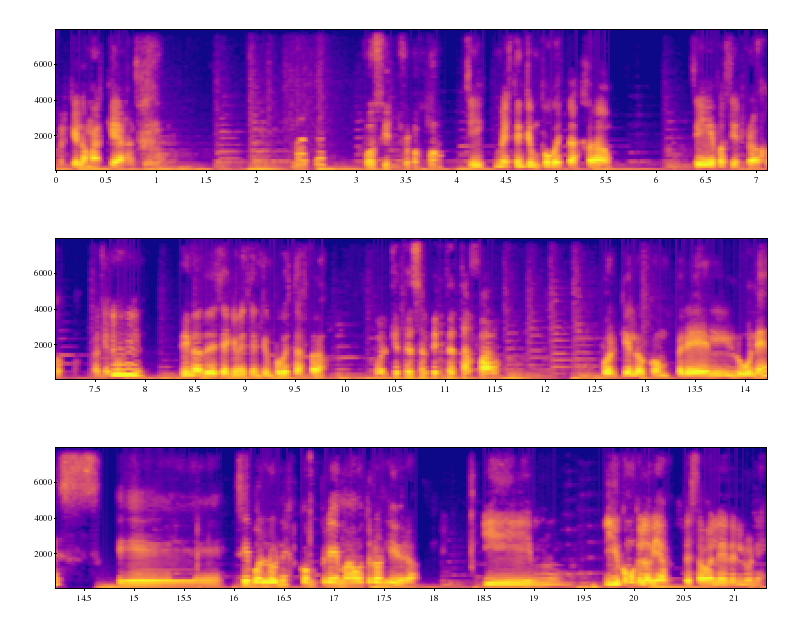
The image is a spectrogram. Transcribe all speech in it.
porque lo marqué Ah, harto. Bacán. Posit rojo. Sí, me sentí un poco estafado. Sí, posit rojo, para que confíe. Si no te decía que me sentí un poco estafado. ¿Por qué te sentiste estafado? porque lo compré el lunes. eh, sí, pues el lunes compré más otros libros. Y, y yo como que lo había empezado a leer el lunes.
